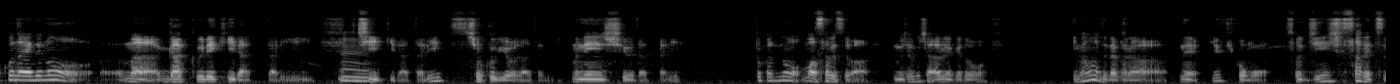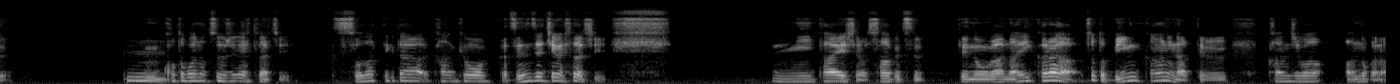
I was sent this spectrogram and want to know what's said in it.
国内での、まあ、学歴だったりうん。地域だったり、職業だったり、まあ、年収だったりとかの、まあ、差別はむちゃくちゃあるんやけど今までだからねユキコもその人種差別、ううん。ん言葉の通じない人たち育ってきた環境が全然違う人たちに対しての差別っていうのがないからちょっと敏感になってる感じはあんのかな？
